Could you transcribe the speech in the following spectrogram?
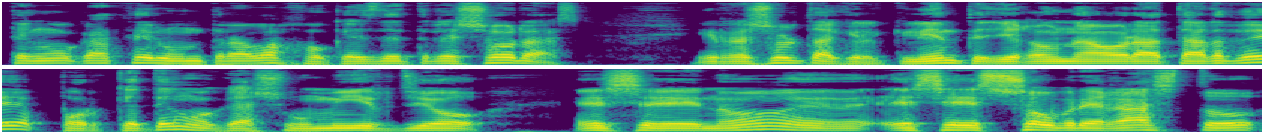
tengo que hacer un trabajo que es de tres horas y resulta que el cliente llega una hora tarde, ¿por qué tengo que asumir yo ese, ¿no? Eh, ese sobregasto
